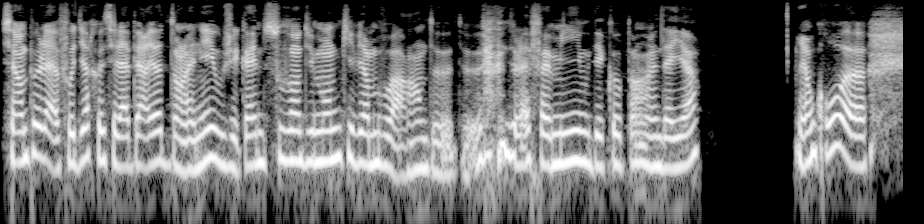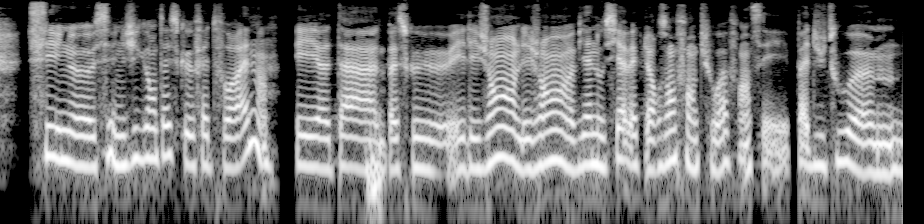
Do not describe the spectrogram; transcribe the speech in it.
C'est un peu là, faut dire que c'est la période dans l'année où j'ai quand même souvent du monde qui vient me voir, hein, de, de de la famille ou des copains euh, d'ailleurs. Et en gros, euh, c'est une c'est une gigantesque fête foraine et euh, t'as parce que et les gens les gens viennent aussi avec leurs enfants, tu vois. Enfin, c'est pas du tout. euh,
